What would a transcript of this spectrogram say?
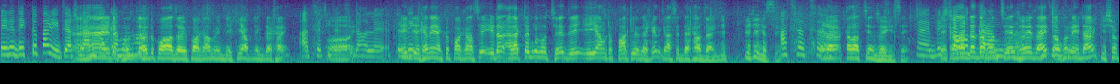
পেরে দেখতে পারি যে আসলে আমটা হ্যাঁ কেমন হয়? হয়তো পাওয়া যাবে পাকা আমি দেখি আপনাকে দেখাই। আচ্ছা ঠিক আছে তাহলে একটা এই যে এখানে একটা পাকা আছে এটা আর একটা গুণ হচ্ছে যে এই আমটা পাকলে দেখেন গাছে দেখা যায় যে পেকে গেছে। আচ্ছা আচ্ছা। এটা কালার চেঞ্জ হয়ে গেছে। হ্যাঁ বেশ কালারটা যখন চেঞ্জ হয়ে যায় তখন এটা কৃষক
